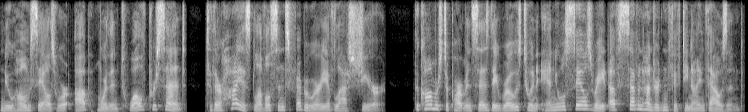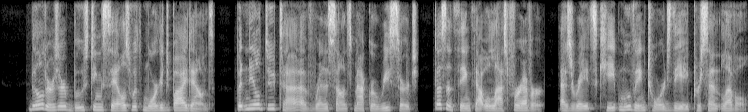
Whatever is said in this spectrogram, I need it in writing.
New home sales were up more than 12% to their highest level since February of last year. The Commerce Department says they rose to an annual sales rate of 759,000. Builders are boosting sales with mortgage buydowns, but Neil Dutta of Renaissance Macro Research doesn't think that will last forever as rates keep moving towards the 8% level.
